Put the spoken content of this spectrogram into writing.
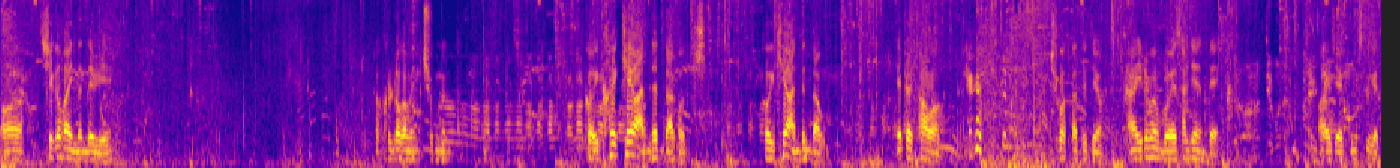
어, 시그마 있는데 위에. 아, 글로 가면 죽는다. 거기 커- 케어 안 된다, 거기. 거기 케어 안 된다고. 에펠 타워. 죽었다, 드디어. 아, 이러면 뭐해, 살리는데. 아, 이제 공 쓰겠다.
